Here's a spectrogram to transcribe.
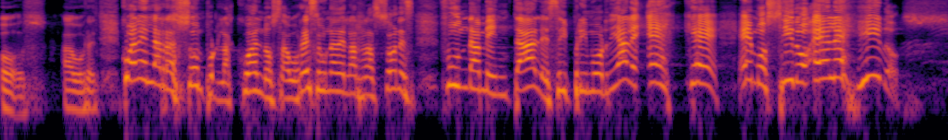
os ¿Cuál es la razón por la cual nos aborrece? Una de las razones fundamentales y primordiales es que hemos sido elegidos.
